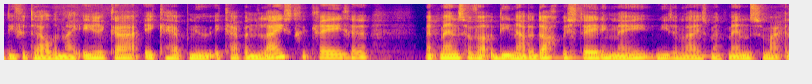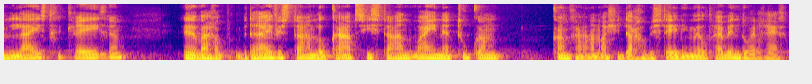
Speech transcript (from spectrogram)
die vertelde mij, Erika, ik heb nu ik heb een lijst gekregen met mensen die naar de dagbesteding, nee, niet een lijst met mensen, maar een lijst gekregen uh, waarop bedrijven staan, locaties staan, waar je naartoe kan, kan gaan als je dagbesteding wilt hebben in Dordrecht.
